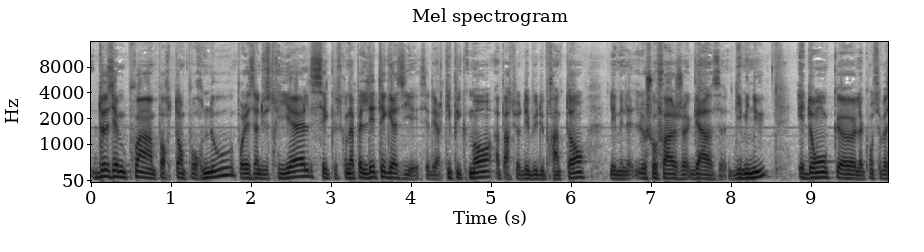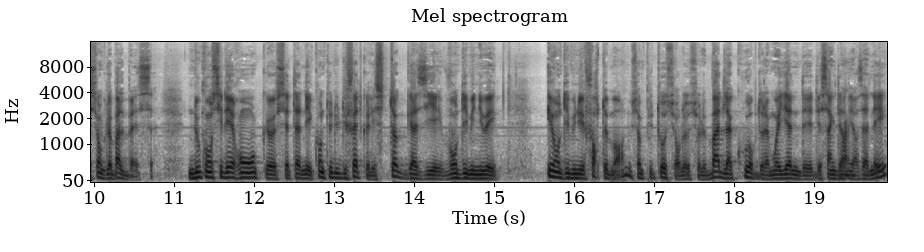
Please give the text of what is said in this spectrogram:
deuxième point important pour nous, pour les industriels, c'est que ce qu'on appelle l'été gazier. C'est-à-dire typiquement, à partir du début du printemps, le chauffage gaz diminue et donc euh, la consommation globale baisse. Nous considérons que cette année, compte tenu du fait que les stocks gaziers vont diminuer, et ont diminué fortement. Nous sommes plutôt sur le, sur le bas de la courbe de la moyenne des, des cinq dernières années.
